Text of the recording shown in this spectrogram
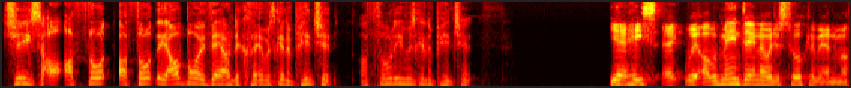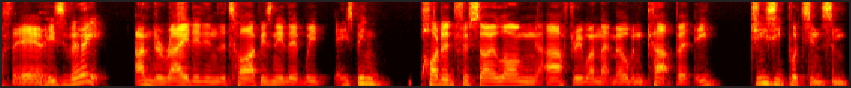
geez, I, I, thought I thought the old boy Vow and Declare was going to pinch it. I thought he was going to pinch it. Yeah, he's. Uh, we, uh, me and Dino were just talking about him off the air. He's very underrated in the type, isn't he? That we he's been potted for so long after he won that Melbourne Cup, but he, geez, he puts in some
